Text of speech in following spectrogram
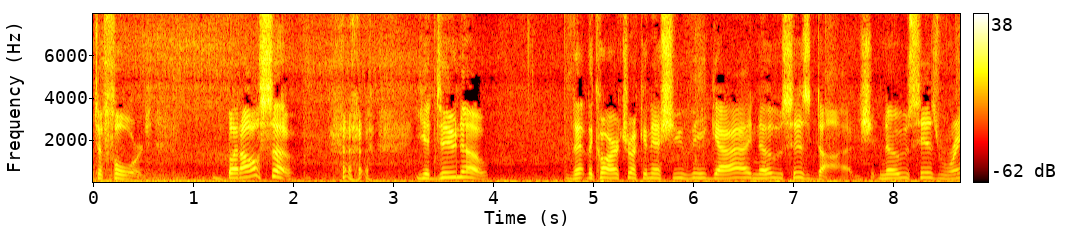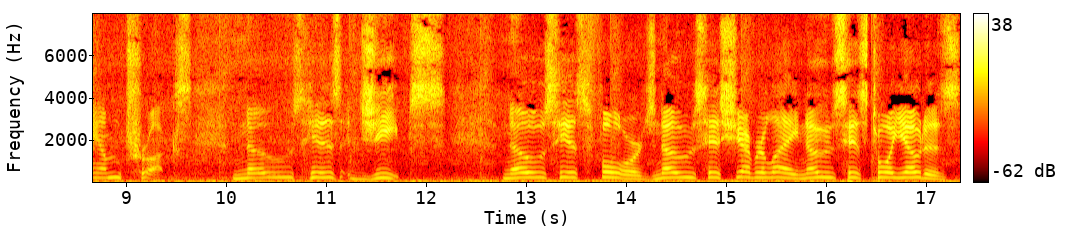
to Ford. But also, you do know that the car, truck, and SUV guy knows his Dodge, knows his Ram trucks, knows his Jeeps, knows his Fords, knows his Chevrolet, knows his Toyotas,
